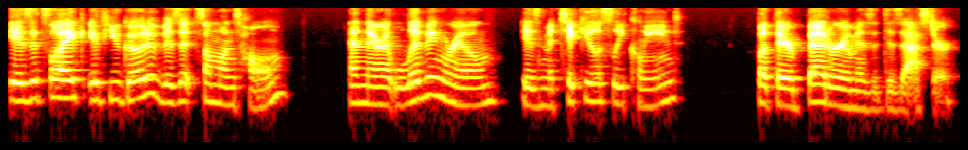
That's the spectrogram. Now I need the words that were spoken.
Is it's like if you go to visit someone's home and their living room is meticulously cleaned, but their bedroom is a disaster.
